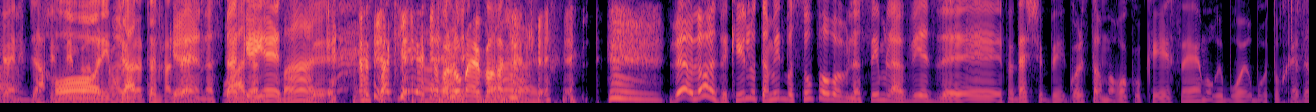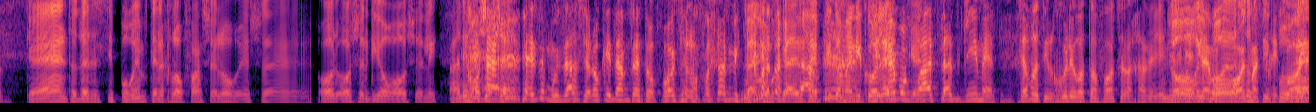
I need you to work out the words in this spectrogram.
כן, עם ג'סטין נכון, עם ג'סטין. כן, עשתה קייס. עשתה קייס, אבל לא מהאיבר הזה. זהו, לא, זה כאילו תמיד בסופרבול מנסים להביא איזה... אתה יודע שבגולדסטאר מרוקו קייס היה עם אורי ברויר באותו חדר? כן, אתה יודע איזה סיפורים? תלך להופעה של אורי, יש... אה, או של גיורא או שלי. אני חושב ש... איזה מוזר שלא קידמת את ההופעות של אף אחד מכם עד עכשיו. זה פתאום אני קולט, קידם כן. הופעת צד ג'. חבר'ה, תלכו לראות את ההופעות של החברים לא, שלי, יש להם הופעות מצחיקות. אה.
